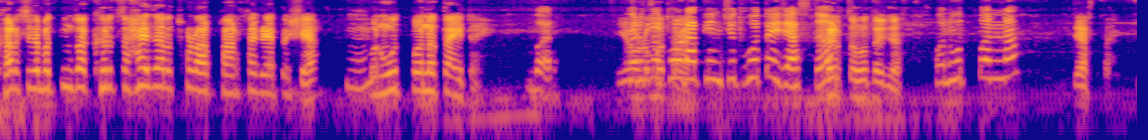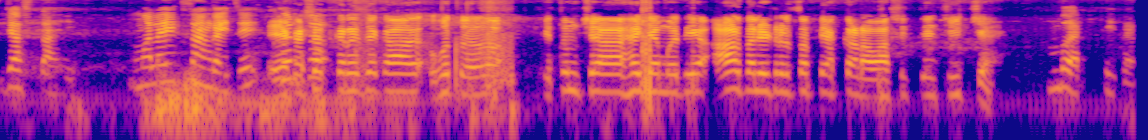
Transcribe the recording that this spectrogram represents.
खर्च तुमचा खर्च आहे जरा थोडा फार सगळ्यापेक्षा हम्म. पण उत्पन्न टाईट आहे. बर. एवढं खर्च मत थोडा आहे. किंचित होतंय जास्त. खर्च होतोय जास्त. पण उत्पन्न जास्त आहे. जास्त आहे. मला एक सांगायचंय. एका शेतकऱ्याचं का होतं की तुमच्या ह्याच्यामध्ये अर्धा लिटरचा पॅक काढावा अशी त्यांची इच्छा आहे. बर ठीक आहे.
